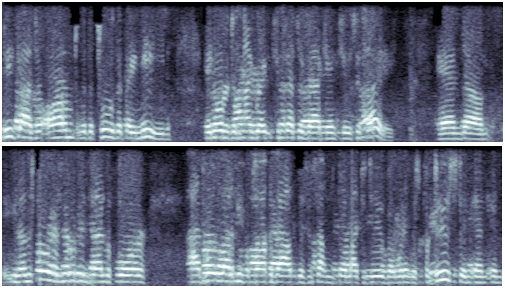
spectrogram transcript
these guys are armed with the tools that they need in order to migrate successfully back into society. And, um, you know, this program has never been done before. I've heard a lot of people talk about this is something they'd like to do, but when it was produced and, and, and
